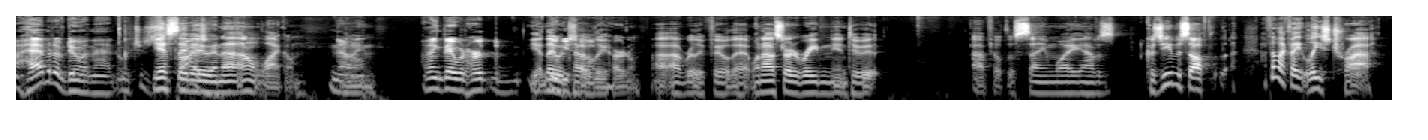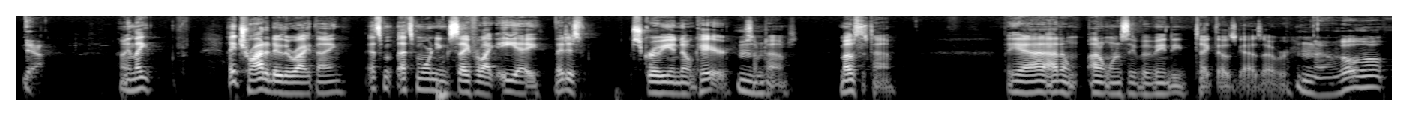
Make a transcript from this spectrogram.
a habit of doing that, which is Yes, they do, and I, don't like them. No. I mean, I think they would hurt the yeah, they would totally hurt them. I, I really feel that. When I started reading into it, I felt the same way. I was because Ubisoft. I feel like they at least try. Yeah, I mean, they they try to do the right thing. That's that's more than you can say for like EA. They just screw you and don't care Hmm. sometimes, most of the time. But yeah, I, I don't I don't want to see Vivendi take those guys over. no, they'll, they'll,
